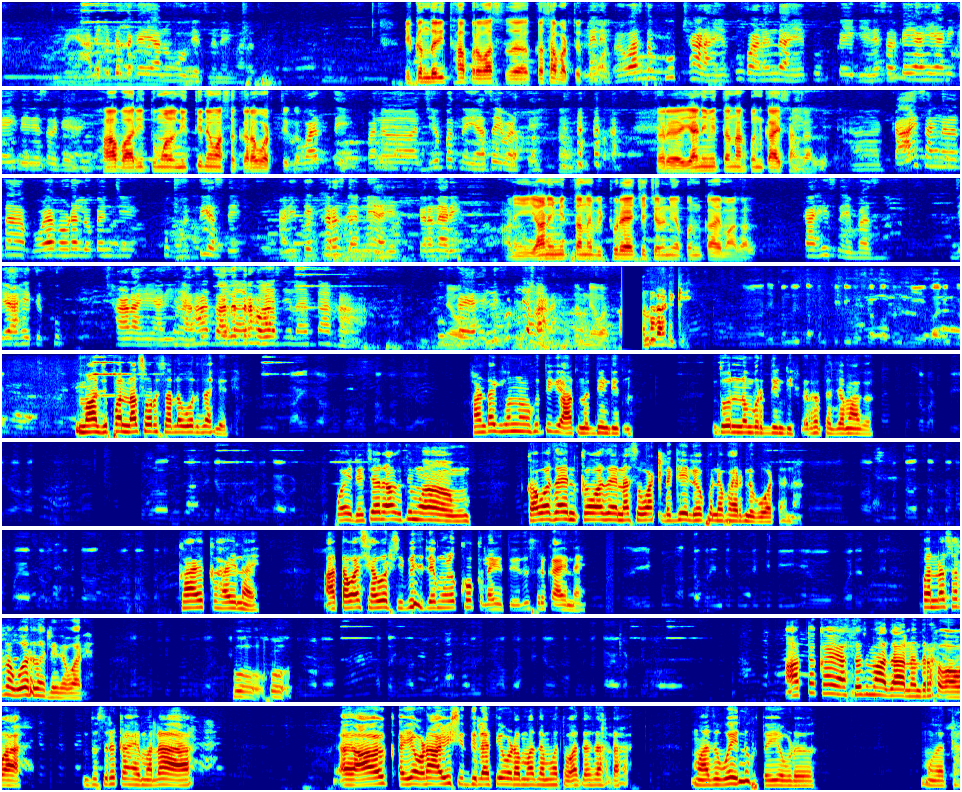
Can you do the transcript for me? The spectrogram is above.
नाही आम्ही तर त्याचा काही अनुभव घेतला नाही महाराज एकंदरीत हा प्रवास अ, कसा वाटतो नाही नाही तुम्हाला? प्रवास तर खूप छान आहे खूप आनंद आहे खूप काही घेण्यासारखंही आहे आणि काही देण्यासारखंही आहे. हा वारी तुम्हाला नित्यनेम असं करा वाटते का? वाटते पण अं, झेपत नाही असंही वाटते. हा. तर या निमित्तानं आपण काय सांगाल? अं, काय सांगणार आता भोळ्या भावड्या लोकांची खूप भक्ती असते. आणि ते खरंच धन्य आहेत. करणारे. आणि या निमित्तानं विठुरायाच्या चरणी आपण काय मागाल? काहीच नाही बस. जे आहे ते खूप छान आहे आणि हे असं चालत राहावं. हा. खूप धन्यवाद. काही आहे ते खूप छान आहे. धन्यवाद. गाडगे. एकंदरीत आपण किती वर्षापासून ही वारी करतो माझे पन्नास वर्षाला वर झाले हांडा घेऊन होती की आतनं दिंडीत दोन नंबर दिंडी रथाच्या माग. पहिल्याच्या अगदी म- कवा जाईन कवा जाईन असं वाटलं गेले पण बाहेर निघू वाटाना काय काय नाही. आता वाशा वर्षी भिजल्यामुळं खोकला येतोय दुसरं काय नाही. पन्नास हजार वर झालेल्या वाऱ्या. हो हो. आता काय असंच माझा आनंद राहावा. दुसरं काय मला? आ- एवढा आयुष्य दिला तेवढा माझा महत्त्वाचा झाला. माझं वय नव्हतं एवढं. मग आता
